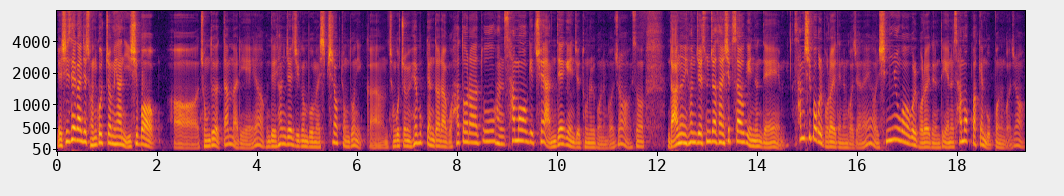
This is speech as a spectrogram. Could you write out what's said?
예, 시세가 이제 전고점이 한 20억 어, 정도였단 말이에요. 근데 현재 지금 보면 17억 정도니까 전고점이 회복된다라고 하더라도 한 3억이 채 안 되게 이제 돈을 버는 거죠. 그래서 나는 현재 순자산 14억이 있는데 30억을 벌어야 되는 거잖아요. 16억을 벌어야 되는데 얘는 3억밖에 못 버는 거죠.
